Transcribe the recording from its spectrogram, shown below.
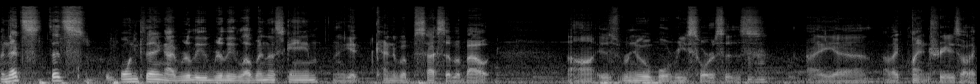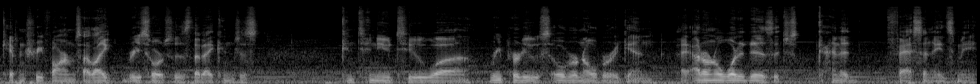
and that's that's one thing I really really love in this game and get kind of obsessive about uh, is renewable resources. I uh, I like planting trees. I like having tree farms. I like resources that I can just continue to uh, reproduce over and over again. I, I don't know what it is. It just kind of fascinates me.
